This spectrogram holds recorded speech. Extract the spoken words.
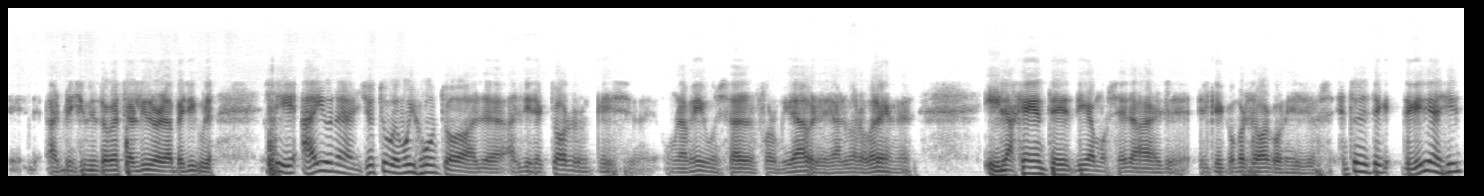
eh, al principio tocaste el libro de la película. Sí, hay una, yo estuve muy junto al, director, que es un amigo, un ser formidable, Álvaro Brenner, y la gente, digamos, era el, que conversaba con ellos. Entonces te, te quería decir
